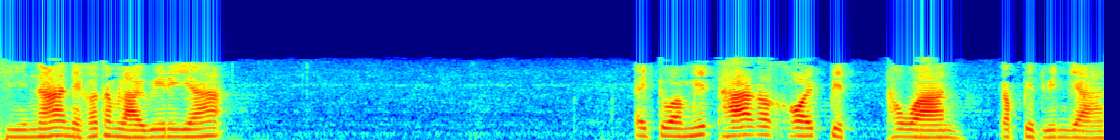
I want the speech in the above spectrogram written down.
ทีนะเนี่ยเขาทำลายวิริยะ ไอตัวมิทะก็คอยปิดทวารกับปิดวิญญาณ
